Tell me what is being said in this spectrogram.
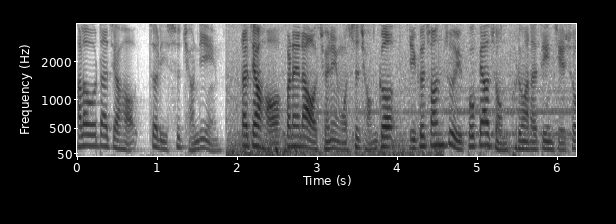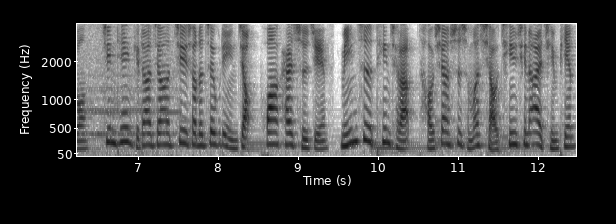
Hello，大家好，这里是强电影。大家好，欢迎来到全电影，我是穷哥，一个专注于不标准普通话的电影解说。今天给大家介绍的这部电影叫《花开时节》，名字听起来好像是什么小清新的爱情片，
